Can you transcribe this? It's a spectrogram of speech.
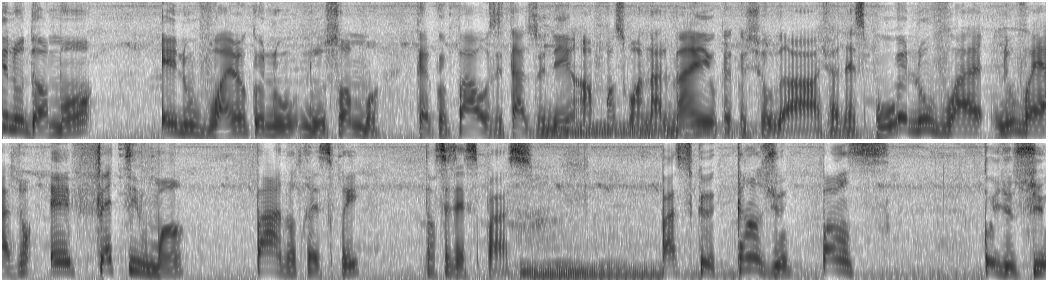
Si nous dormons et nous voyons que nous, nous sommes quelque part aux États-Unis, en France ou en Allemagne ou quelque chose à Johannesburg, nous, nous voyageons effectivement par notre esprit dans cet espace. Parce que quand je pense que je suis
